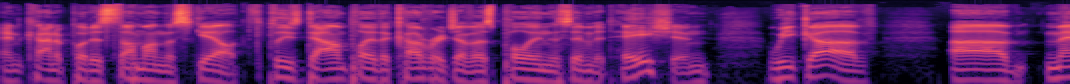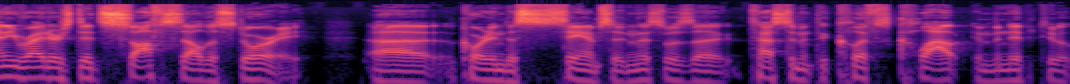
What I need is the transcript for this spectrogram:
and kind of put his thumb on the scale. Please downplay the coverage of us pulling this invitation week of. Uh, many writers did soft sell the story, uh, according to Sampson. This was a testament to Cliff's clout and manipu-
